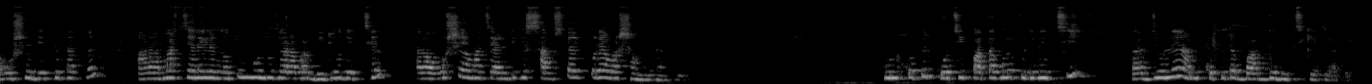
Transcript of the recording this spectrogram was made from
অবশ্যই দেখতে থাকবেন। আর আমার চ্যানেলে নতুন বন্ধু যারা আমার ভিডিও দেখছেন, তারা অবশ্যই আমার চ্যানেলটিকে সাবস্ক্রাইব করে আমার সঙ্গে থাকবেন। ফুলকপির কচি পাতাগুলো তুলে নিচ্ছি, তার জন্যে আমি কপিটা বাদ দিয়ে দিচ্ছি কেটে আগে।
